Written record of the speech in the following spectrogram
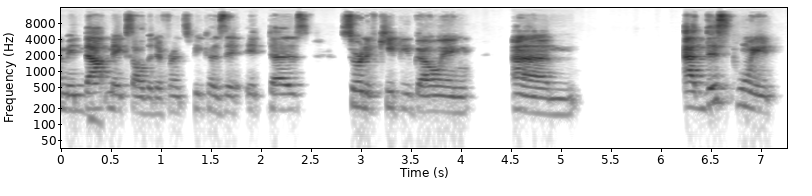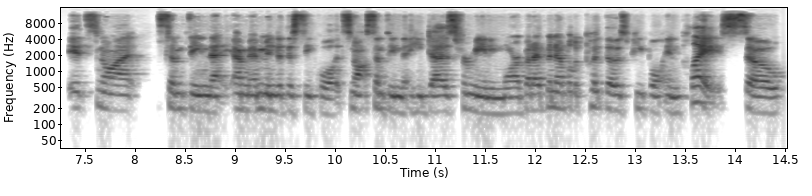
I mean that makes all the difference because it, it does sort of keep you going. Um, at this point it's not something that I'm, I'm into the sequel. It's not something that he does for me anymore but i've been able to put those people in place. So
